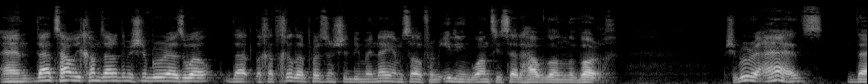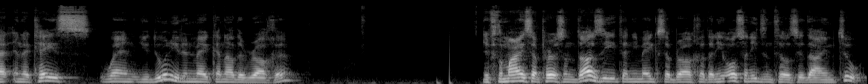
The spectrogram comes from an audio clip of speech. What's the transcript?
And that's how he comes out of the Mishnah Brura as well, that lechatchila a person should be menay himself from eating once he said havlon levarach. Mishnah Brura adds that in a case when you do need to make another bracha, if the a person does eat and he makes a bracha, then he also needs until Sidaim too.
